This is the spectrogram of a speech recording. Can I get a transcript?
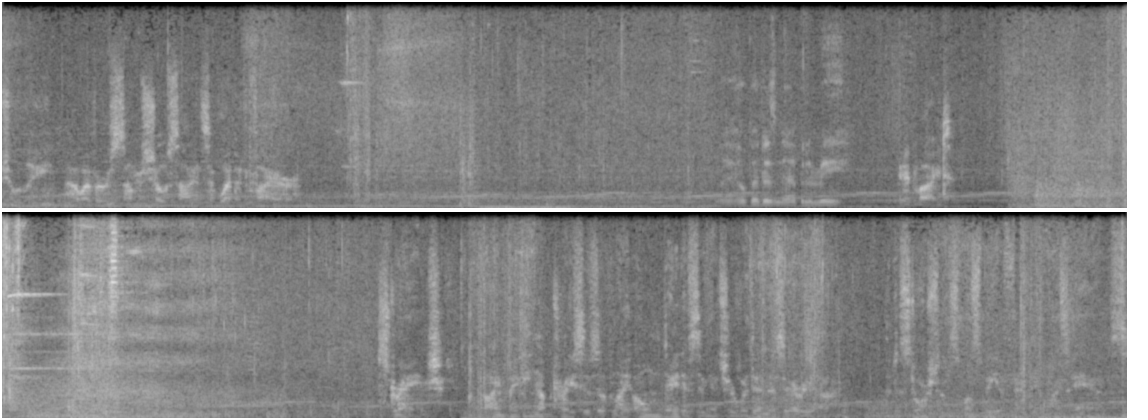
Aged unusually. However, some show signs of weapon fire. I hope that doesn't happen to me. It might. Strange. I'm picking up traces of my own data signature within this area. The distortions must be affecting my scans.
